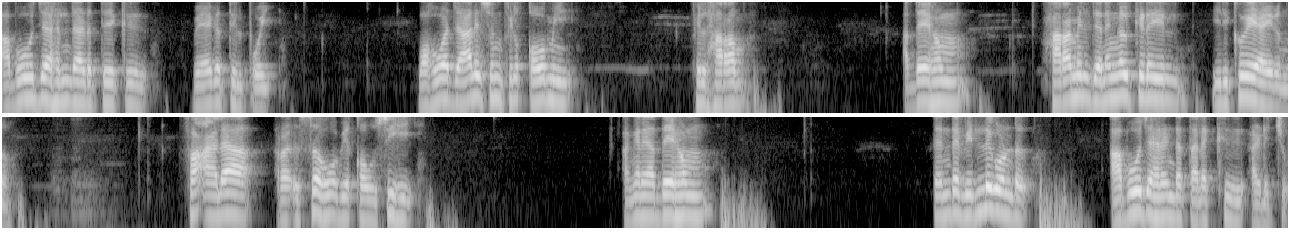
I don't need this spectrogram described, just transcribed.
അബൂജഹലിന്റെ അടുത്തേക്ക് വേഗത്തിൽ പോയി. വഹുവ ജാലിസുൻ ഫിൽ കൗമി ഫിൽ ഹറം. അദ്ദേഹം ഹറമിൽ ജനങ്ങൾക്കിടയിൽ ഇരിക്കുകയായിരുന്നു. ഫ റഅസഹു ബി ഖൗസിഹി അങ്ങനെ അദ്ദേഹം തന്റെ വില്ലുകൊണ്ട് അബൂജഹലിന്റെ തലക്ക് അടിച്ചു.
